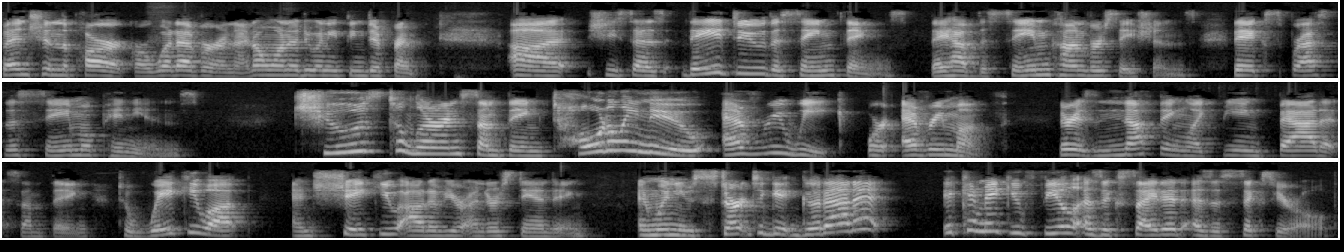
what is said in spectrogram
bench in the park or whatever and I don't want to do anything different." Uh, she says they do the same things. They have the same conversations. They express the same opinions. Choose to learn something totally new every week or every month. There is nothing like being bad at something to wake you up and shake you out of your understanding. And when you start to get good at it, it can make you feel as excited as a six year old.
